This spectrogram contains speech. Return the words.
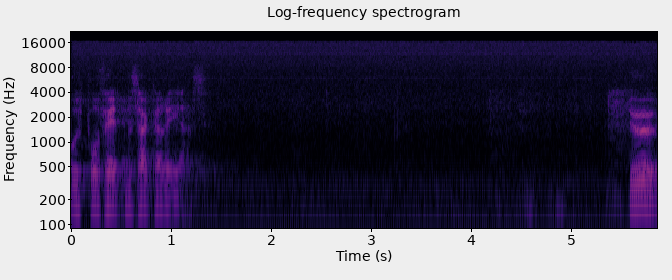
hos profeten Sakarias. Du,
